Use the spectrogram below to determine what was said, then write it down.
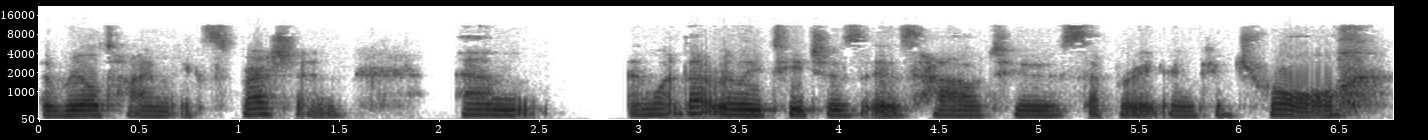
the real time expression and and what that really teaches is how to separate and control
